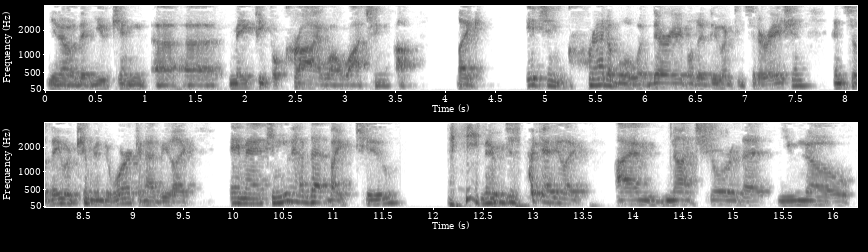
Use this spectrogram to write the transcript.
you know, that you can uh, uh, make people cry while watching up. Like, it's incredible what they're able to do in consideration. And so they would come into work and I'd be like, hey, man, can you have that by two? they would just look at you like, I'm not sure that you know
